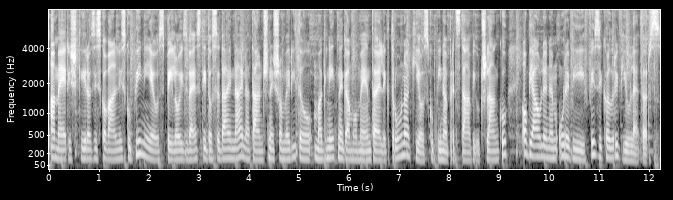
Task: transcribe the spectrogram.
Ameriški raziskovalni skupini je uspelo izvesti do sedaj najnatančnejšo meritev magnetnega momenta elektrona, ki jo skupina predstavi v članku, objavljenem v reviji Physical Review Letters.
